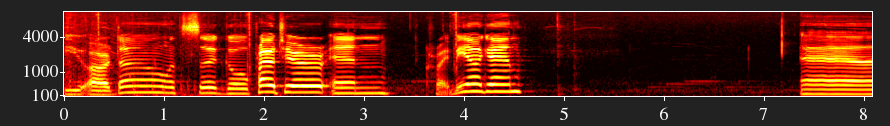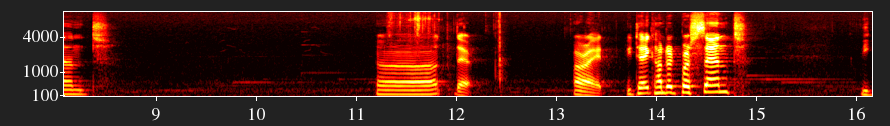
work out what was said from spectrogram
You are done. Let's uh, go privateer in Crimea again and uh, there. All right, we take 100%. We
